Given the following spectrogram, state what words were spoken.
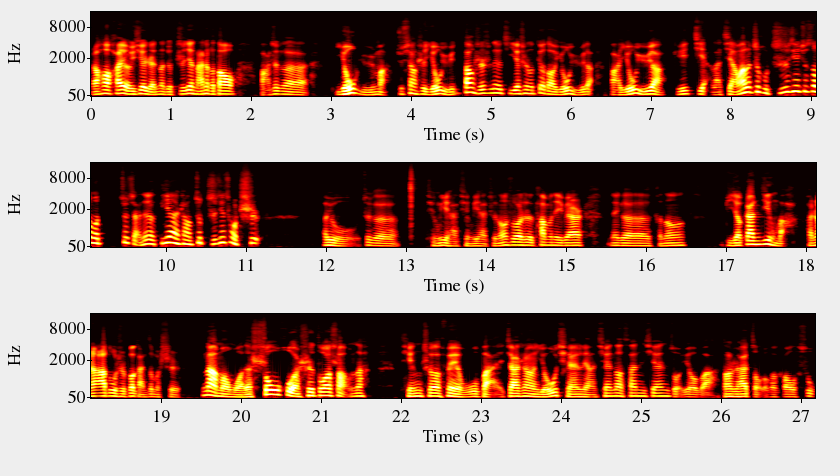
然后还有一些人呢，就直接拿这个刀把这个鱿鱼嘛，就像是鱿鱼，当时是那个季节是能钓到鱿鱼的，把鱿鱼啊给剪了，剪完了之后直接就这么就在那个堤岸上就直接这么吃。哎呦，这个挺厉害，挺厉害，只能说是他们那边那个可能比较干净吧。反正阿杜是不敢这么吃。那么我的收获是多少呢？停车费五百，加上油钱两千到三千左右吧。当时还走了个高速，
